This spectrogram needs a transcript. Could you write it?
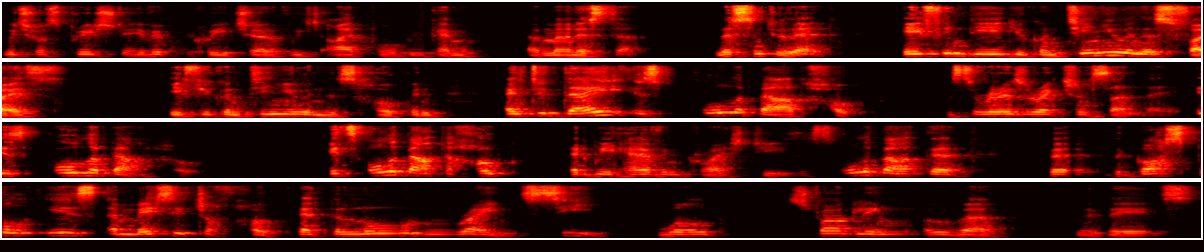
which was preached to every creature, of which I, Paul, became a minister. Listen to that. If indeed you continue in this faith, if you continue in this hope. And, and today is all about hope. This Resurrection Sunday is all about hope. It's all about the hope that we have in Christ Jesus. All about the, the, the gospel is a message of hope that the Lord reigns. See, world struggling over whether it's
